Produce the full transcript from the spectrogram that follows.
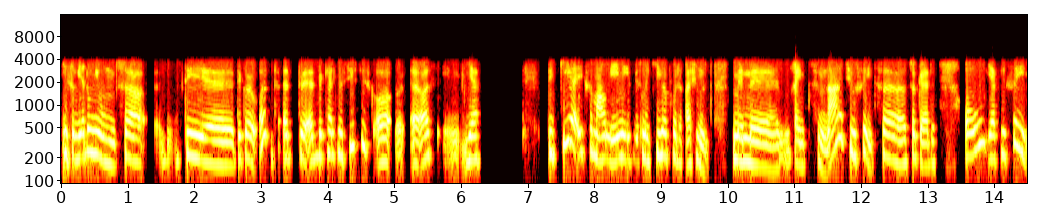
i Sovjetunionen, så øh, det, øh, det gør jo ondt at, at blive kaldt nazistisk, og øh, er også, ja, det giver ikke så meget mening, hvis man kigger på det rationelt. Men øh, rent narrativt set, så, så gør det. Og jeg kan se,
